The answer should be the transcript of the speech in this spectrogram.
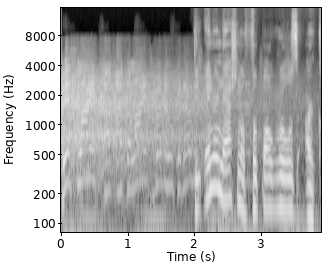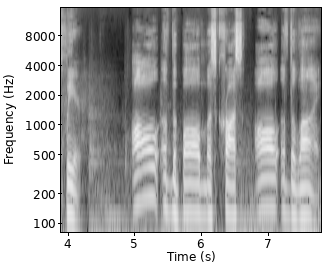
This line, uh, at the linesman who can only... The international football rules are clear. All of the ball must cross all of the line.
